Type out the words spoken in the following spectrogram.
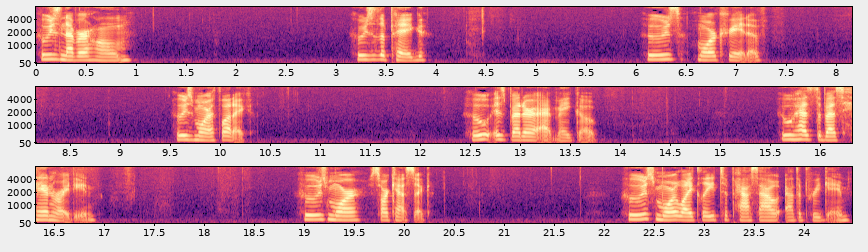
Who's never home? Who's the pig? Who's more creative? Who's more athletic? Who is better at makeup? Who has the best handwriting? Who's more sarcastic? Who's more likely to pass out at the pregame?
